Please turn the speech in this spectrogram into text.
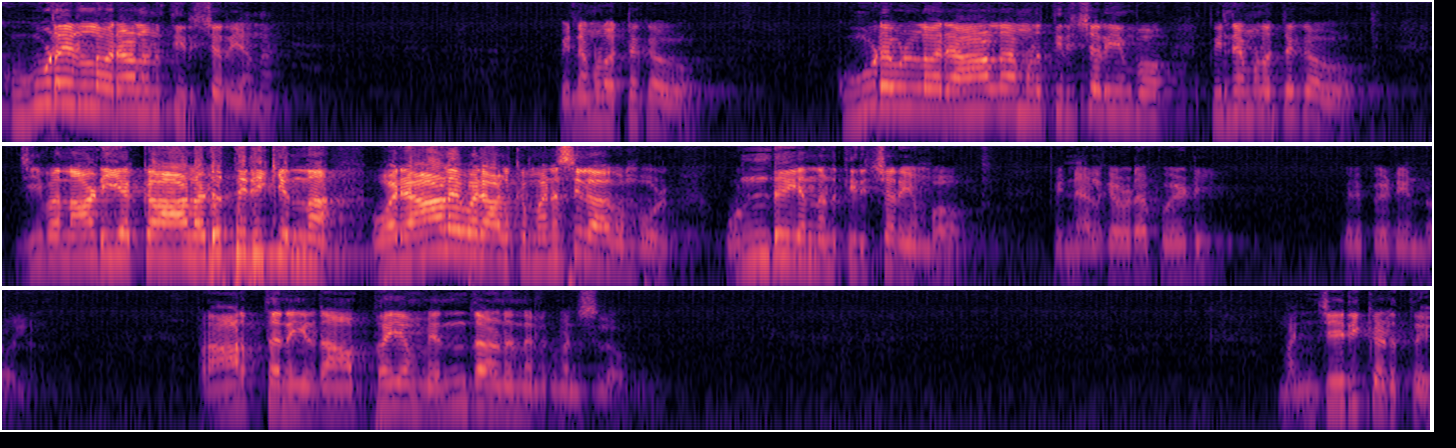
കൂടെയുള്ള ഒരാളാണ് തിരിച്ചറിയണം. പിന്നെ നമ്മൾ ഒറ്റക്കാവോ കൂടെയുള്ള ഒരാളെ നമ്മൾ തിരിച്ചറിയുമ്പോൾ പിന്നെ നമ്മൾ ഒറ്റക്കാവോ ജീവനാടിയേക്കാൾ അടുത്തിരിക്കുന്ന ഒരാളെ ഒരാൾക്ക് മനസ്സിലാകുമ്പോൾ ഉണ്ട് എന്നാണ് തിരിച്ചറിയുമ്പോൾ പിന്നെ അയാൾക്ക് എവിടെ പേടി? ഒരു പേടിയുണ്ടാവില്ല പ്രാർത്ഥനയുടെ അഭയം എന്താണെന്ന് എനിക്ക് മനസ്സിലാവും. മഞ്ചേരിക്കടുത്ത്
